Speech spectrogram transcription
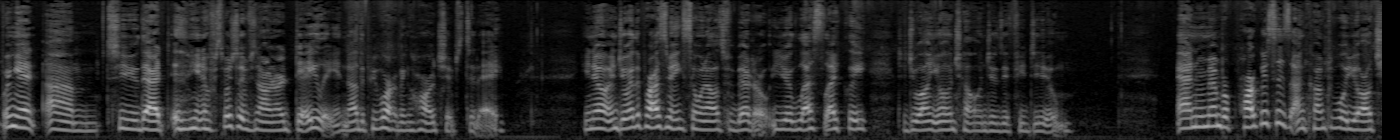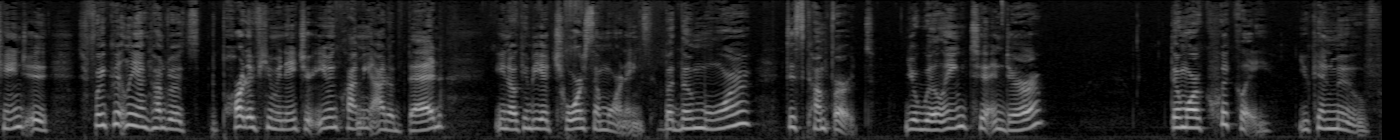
bring it um, to that, you know, especially if it's not on our daily and other people are having hardships today. You know, enjoy the process of making someone else feel better. You're less likely to dwell on your own challenges if you do. And remember, progress is uncomfortable, y'all. Change is frequently uncomfortable. It's part of human nature. Even climbing out of bed, you know, can be a chore some mornings. But the more discomfort you're willing to endure, the more quickly you can move,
